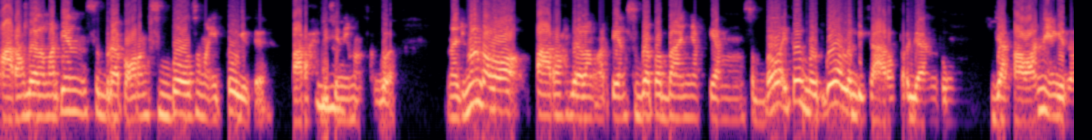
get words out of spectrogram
parah dalam artian seberapa orang sebel sama itu gitu ya parah hmm. di sini maksud gue nah cuman kalau parah dalam artian seberapa banyak yang sebel itu menurut gue lebih ke arah tergantung jangkauannya gitu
